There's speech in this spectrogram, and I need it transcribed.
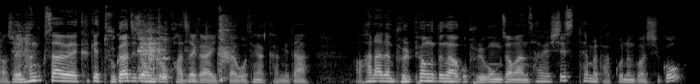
어, 저희는 한국 사회에 크게 두 가지 정도 과제가 있다고 생각합니다. 어, 하나는 불평등하고 불공정한 사회 시스템을 바꾸는 것이고,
